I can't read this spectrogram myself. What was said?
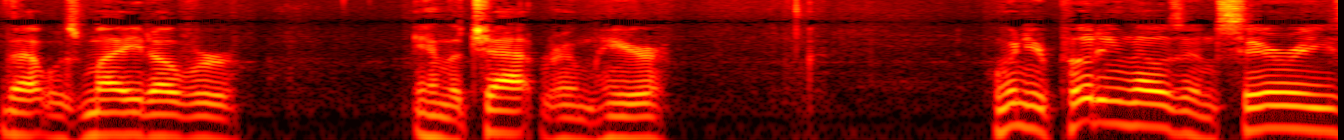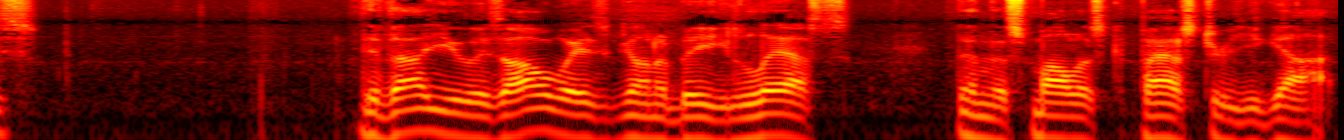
that was made over in the chat room here when you're putting those in series, the value is always going to be less than the smallest capacitor you got.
